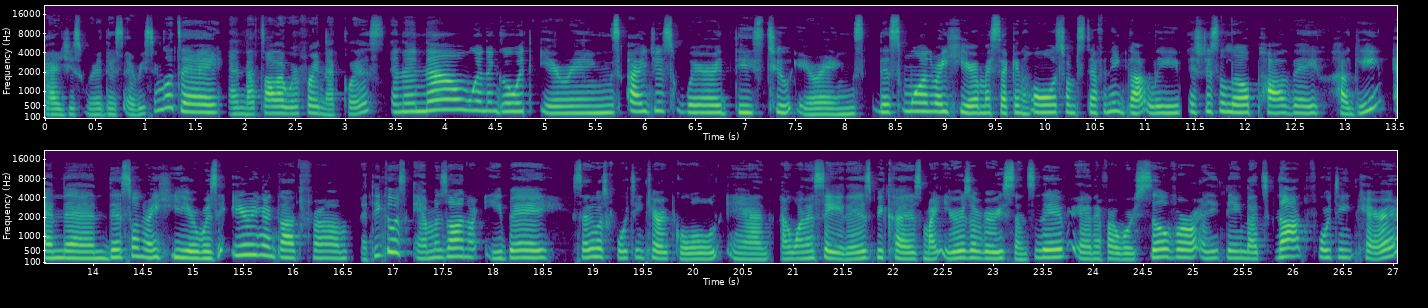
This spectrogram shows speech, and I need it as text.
I just wear this every single day and that's all I wear for a necklace. And then now we're gonna go with earrings. I just wear these two earrings. This one right here, my second hole is from Stephanie Gottlieb. It's just a little pave huggy. And then this one right here was an earring I got from, I think it was Amazon or eBay said it was 14 karat gold and I want to say it is because my ears are very sensitive and if I wear silver or anything that's not 14 karat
